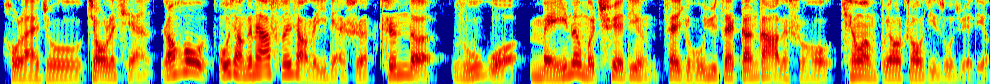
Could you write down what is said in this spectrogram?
后来就交了钱。然后我想跟大家分享的一点是，真的如果没那么确定，在犹豫、在尴尬的时候，千万不要着急做决定，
